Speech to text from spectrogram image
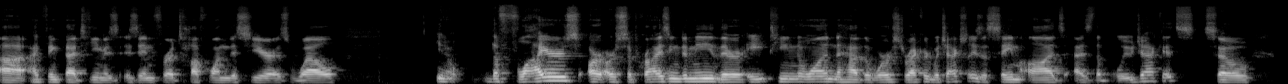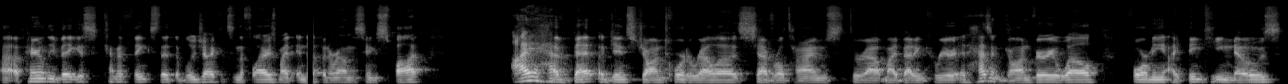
Uh, I think that team is is in for a tough one this year as well. You know, the Flyers are, are surprising to me. They're 18 to 1 to have the worst record, which actually is the same odds as the Blue Jackets. So uh, apparently, Vegas kind of thinks that the Blue Jackets and the Flyers might end up in around the same spot. I have bet against John Tortorella several times throughout my betting career. It hasn't gone very well for me. I think he knows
